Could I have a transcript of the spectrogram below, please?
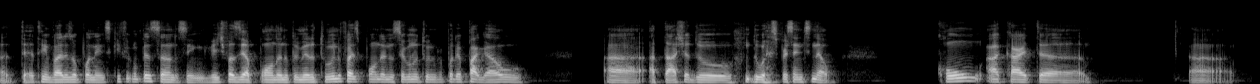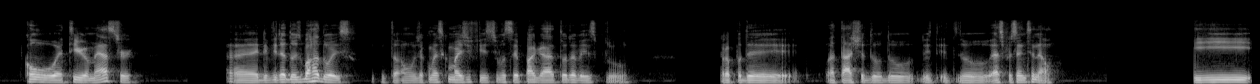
Até tem vários oponentes que ficam pensando, assim, em vez de fazer a Ponder no primeiro turno, faz Ponder no segundo turno para poder pagar o, a, a taxa do, do Esper Sentinel com a carta. Com o Ethereum Master, uh, ele vira 2/2. Então já começa ficar mais difícil de você pagar toda vez para poder. a taxa do, do, do, do Esper Sentinel. E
